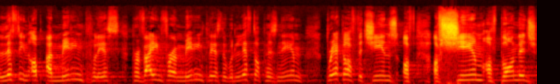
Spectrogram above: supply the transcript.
lifting up a meeting place, providing for a meeting place that would lift up His name, break off the chains of, of shame, of bondage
